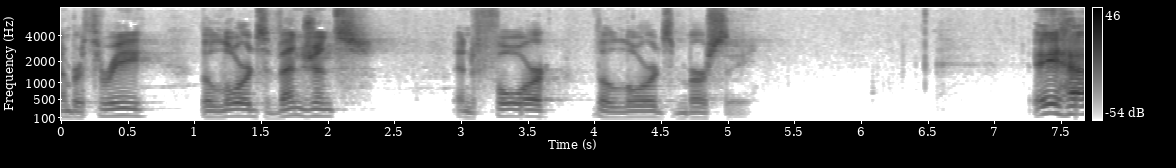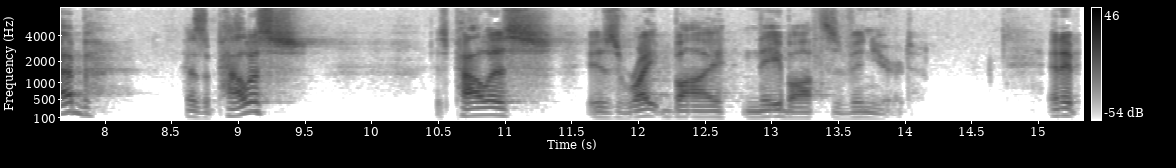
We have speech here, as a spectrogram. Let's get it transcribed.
Number three, the Lord's vengeance. And for the Lord's mercy. Ahab has a palace. His palace is right by Naboth's vineyard. And it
